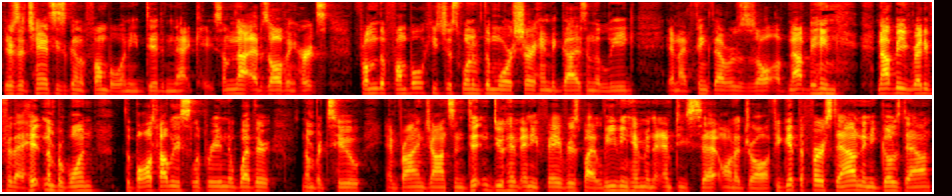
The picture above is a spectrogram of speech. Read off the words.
there's a chance he's going to fumble, and he did in that case. I'm not absolving Hurts from the fumble. He's just one of the more sure-handed guys in the league, and I think that was a result of not being not being ready for that hit. Number one, the ball's probably slippery in the weather. Number two, and Brian Johnson didn't do him any favors by leaving him in an empty set on a draw. If you get the first down and he goes down,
